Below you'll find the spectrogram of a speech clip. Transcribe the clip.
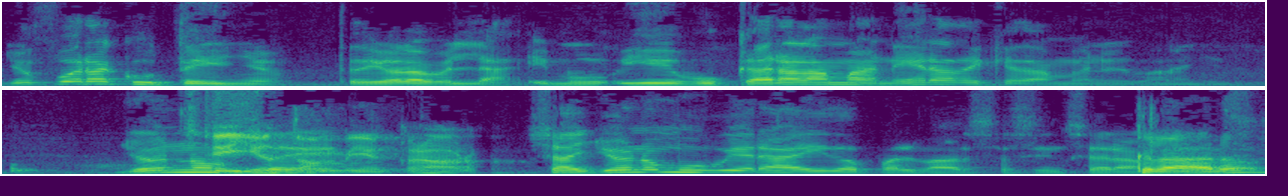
Yo fuera Cutiño, te digo la verdad, y, y buscara la manera de quedarme en el Bayern. Yo no sí, sé. yo también, claro. O sea, yo no me hubiera ido para el Barça, sinceramente. Claro,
